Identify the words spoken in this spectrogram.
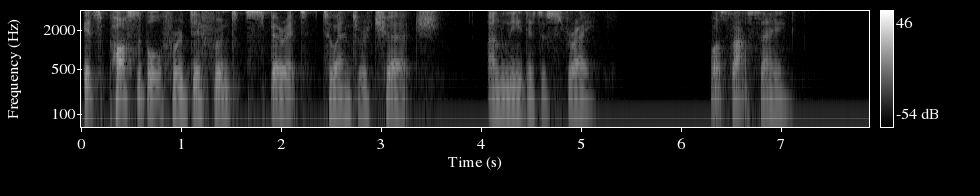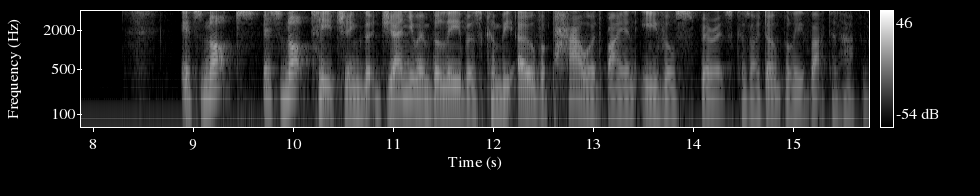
It's possible for a different spirit to enter a church and lead it astray. What's that saying? It's not, it's not teaching that genuine believers can be overpowered by an evil spirit, because I don't believe that can happen.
